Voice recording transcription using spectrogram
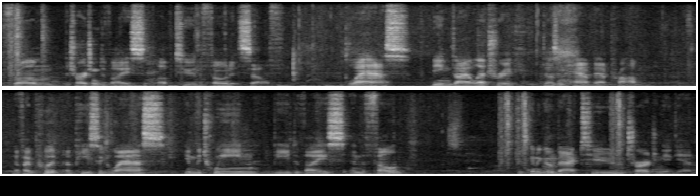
from the charging device up to the phone itself. Glass, being dielectric, doesn't have that problem. And if I put a piece of glass in between the device and the phone, it's going to go back to charging again.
